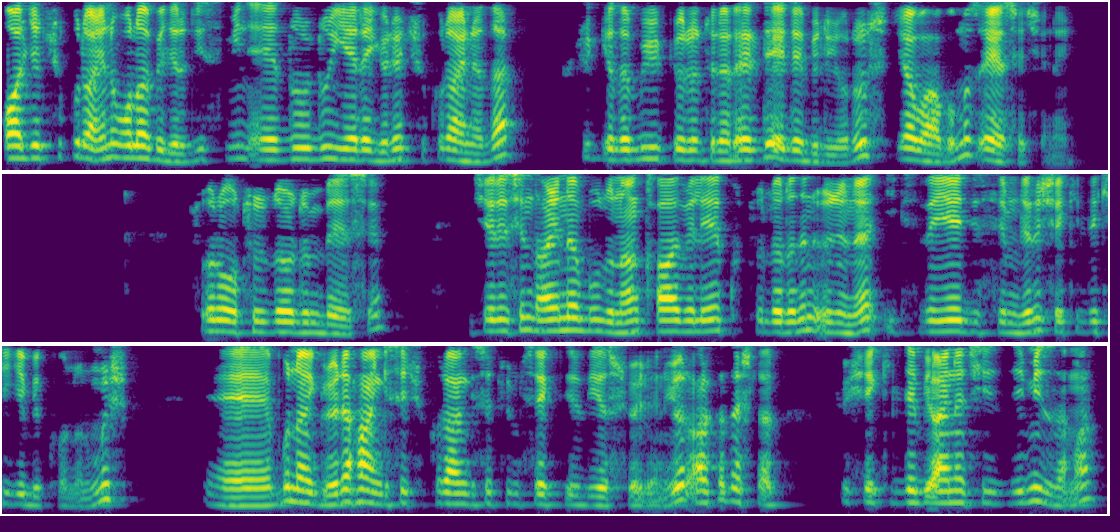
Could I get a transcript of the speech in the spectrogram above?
O halde çukur ayna olabilir. Cismin e, durduğu yere göre çukur aynada küçük ya da büyük görüntüler elde edebiliyoruz. Cevabımız E seçeneği. Soru 34'ün B'si. İçerisinde ayna bulunan K kutularının önüne X ve Y cisimleri şekildeki gibi konulmuş. Ee, buna göre hangisi çukur hangisi tümsektir diye söyleniyor. Arkadaşlar şu şekilde bir ayna çizdiğimiz zaman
